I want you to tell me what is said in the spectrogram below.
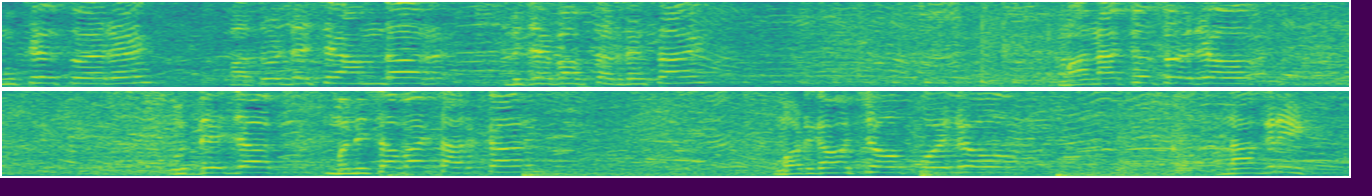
मुखेल सोयरे फातोड्डेचे आमदार विजयबाब सरदेसाय मानाच्यो सोयऱ्यो उद्देजक मनीषाबाई तारकार मडगांवच्यो पयल्यो नागरीक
